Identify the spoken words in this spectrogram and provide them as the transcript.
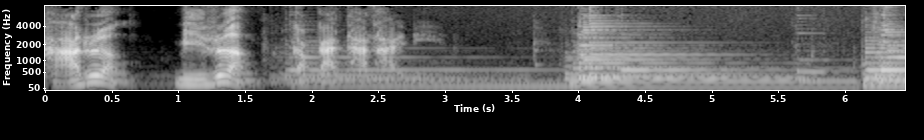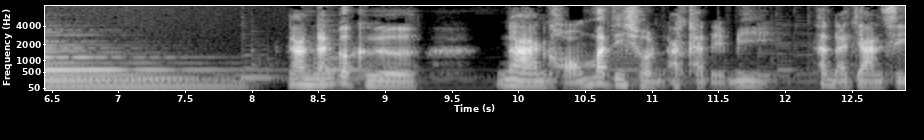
หาเรื่องมีเรื่องกับการท้าทายนี้ งานนั้นก็คืองานของมติชนอะคาเดมีท่านอาจารย์ศรี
